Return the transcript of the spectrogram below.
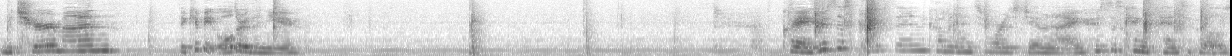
Mature man. They could be older than you. Okay, who's this person? Coming in towards Gemini. Who's this King of Pentacles?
